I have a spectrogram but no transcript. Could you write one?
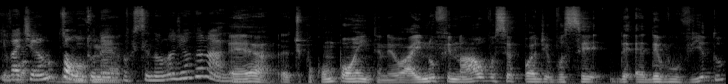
E vai tirando ponto, né? Porque senão não adianta nada. É, é tipo, compõe, entendeu? Aí no final você pode, você é devolvido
